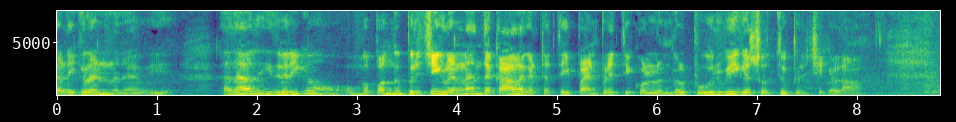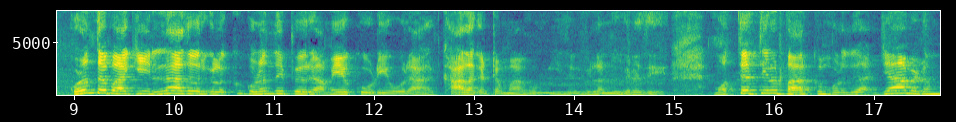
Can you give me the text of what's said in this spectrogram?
கிடைக்கலன்னு அதாவது இது வரைக்கும் உங்கள் பங்கு பிரிச்சிக்கலன்னா இந்த காலகட்டத்தை பயன்படுத்தி கொள்ளுங்கள். பூர்வீக சொத்து பிரிச்சுக்கலாம் குழந்தை பாக்கியம் இல்லாதவர்களுக்கு குழந்தை பேர் அமையக்கூடிய ஒரு காலகட்டமாகவும் இது விளங்குகிறது. மொத்தத்தில் பார்க்கும் பொழுது அஞ்சாம் இடம்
